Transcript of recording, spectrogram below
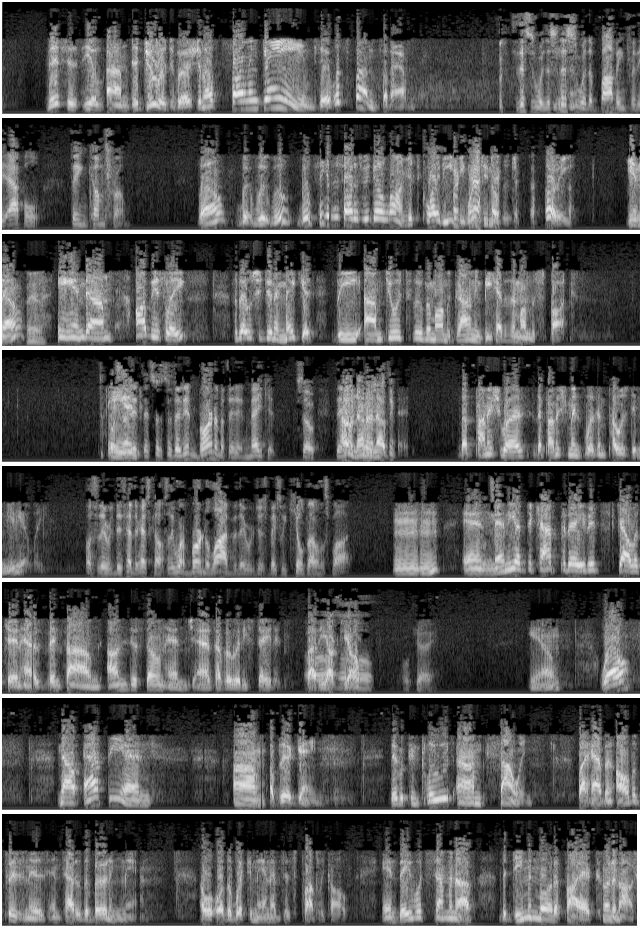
this is the um, the Druids version of fun and games. It was fun for them. So this is where this this is where the bobbing for the apple thing comes from. Well, we'll we'll, we'll figure this out as we go along. It's quite easy once you know the story you know? Yeah. And um, obviously, for those who didn't make it, the um, Jews threw them on the ground and beheaded them on the spot. Oh, and, so, they, so, they, didn't burn them if they didn't make it. So they oh no no no. The punish was the punishment was imposed immediately. Oh, so they were they had their heads cut off. So they weren't burned alive, but they were just basically killed right on the spot. Mm-hmm and many a decapitated skeleton has been found under Stonehenge, as I've already stated, by the uh. Oh, okay. You know, well, now at the end um, of their games, they would conclude um, Samhain by having all the prisoners inside of the Burning Man, or, or the Wicker Man, as it's properly called, and they would summon up the demon lord of fire, Cernunnos.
